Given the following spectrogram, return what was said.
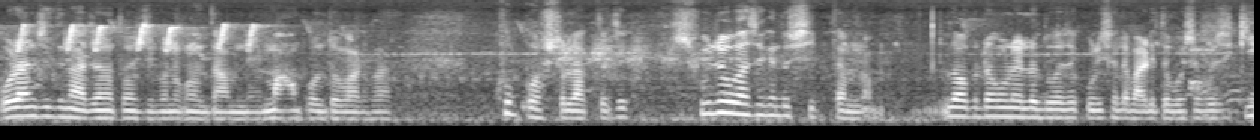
কোরআন যদি না জানো, তোমার জীবনে কোনো দাম নেই। মা বলতো বারবার, খুব কষ্ট লাগতো যে সুযোগ আছে কিন্তু শিখতাম না। লকডাউন এলো দু হাজার কুড়ি সালে বাড়িতে বসে বসে কী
